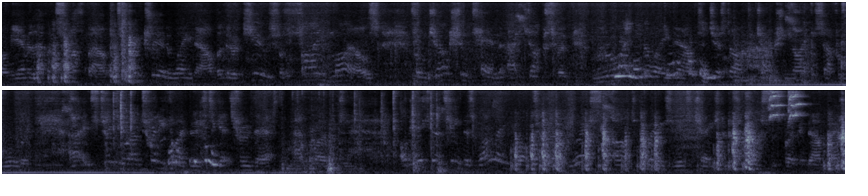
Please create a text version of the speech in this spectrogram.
on the M11 southbound. It's been cleared away now, but there are queues for five miles from junction 10 at Duxford right the way down to just after junction 9 for Saffron Walden. Uh, it's taking around 25 minutes to get through there at the moment. On the A13, there's one lane blocked to the west after the Wellington interchange because the bus is broken down there.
